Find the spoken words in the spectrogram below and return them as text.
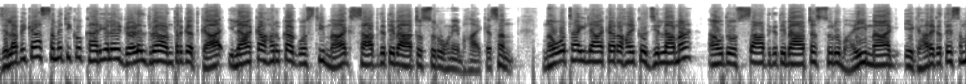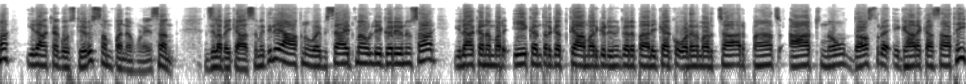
जिल्ला विकास समितिको कार्यालय डडेलधुरा अन्तर्गतका इलाकाहरूका गोष्ठी माघ सात गतेबाट शुरू हुने भएका छन्। नौवटा इलाका रहेको जिल्लामा आउँदो सात गतेबाट शुरू भई माघ एघार गतेसम्म इलाका गोष्ठीहरू सम्पन्न हुनेछन्। जिल्ला विकास समितिले आफ्नो वेबसाइटमा उल्लेख गरे अनुसार इलाका नम्बर एक अन्तर्गतका अमरगढ़ी नगरपालिकाको वडा नम्बर चार पाँच आठ नौ दश र एघारका साथै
